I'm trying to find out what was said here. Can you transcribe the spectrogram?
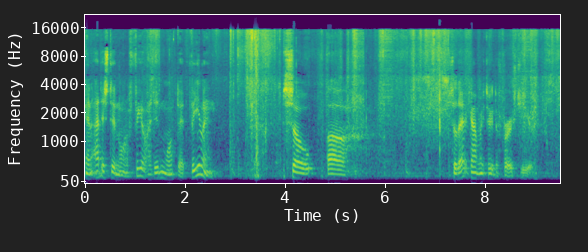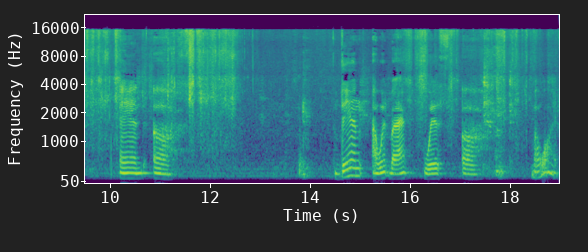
And I just didn't want to feel, I didn't want that feeling. So, uh, so that got me through the first year. And uh, then I went back with uh, my wife.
